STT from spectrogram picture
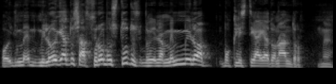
Ο- με- Μιλώ για τους ανθρώπους τούτους, να μην μιλώ αποκλειστικά για τον άντρο. Ναι.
